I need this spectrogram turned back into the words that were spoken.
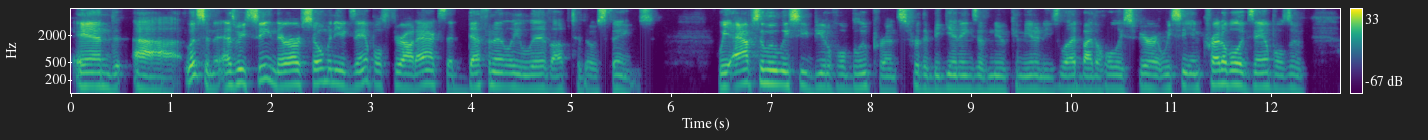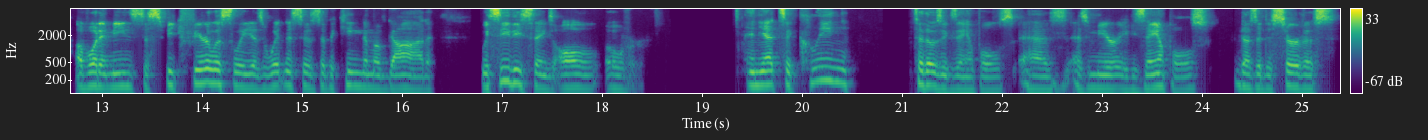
And uh, listen as we've seen there are so many examples throughout acts that definitely live up to those things. We absolutely see beautiful blueprints for the beginnings of new communities led by the holy spirit. We see incredible examples of of what it means to speak fearlessly as witnesses to the kingdom of god. We see these things all over. And yet to cling to those examples as, as mere examples does a disservice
